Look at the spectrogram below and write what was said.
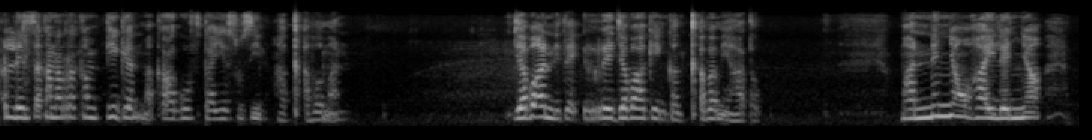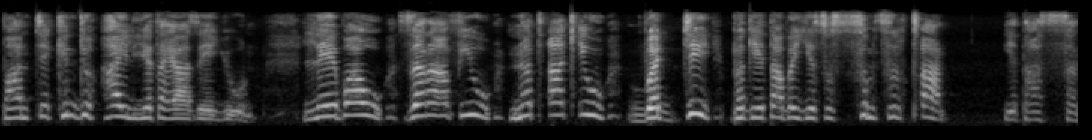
qilleensa kanarra kan fiigan maqaa gooftaa Yesuusiin haa qabaman. ጀባን ta'e irree jabaa keen kan qabame ማንኛው ኃይለኛ በአንተ ክንድ ኃይል የተያዘ ይሁን። ሌባው፣ ዘራፊው፣ ነጣቂው በእጅ በጌታ በኢየሱስ ስም ስልጣን የታሰረ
